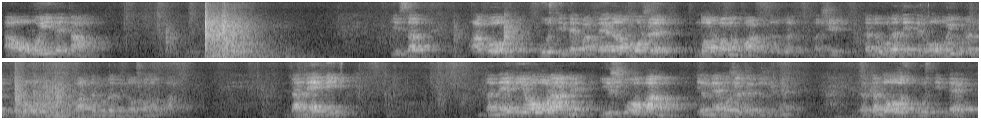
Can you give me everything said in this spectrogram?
a ovo ide tamo. I sad, ako pustite partnera, on može normalan part da uradi. Znači, kada uradite ovo i uradite ovo, partner uradi normalan part. Da ne bi, da ne bi ovo rame išlo ovamo, jer ne možete držiti, ne? Da kada ovo spustite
